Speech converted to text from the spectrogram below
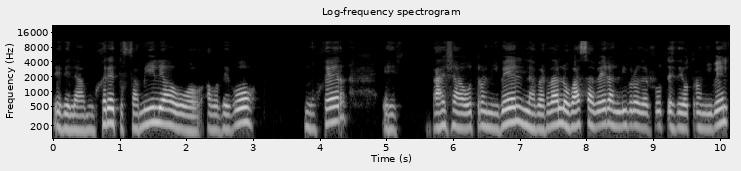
eh, de la mujer de tu familia o, o de vos, mujer, eh, vaya a otro nivel. La verdad lo vas a ver al libro de Ruth desde otro nivel.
